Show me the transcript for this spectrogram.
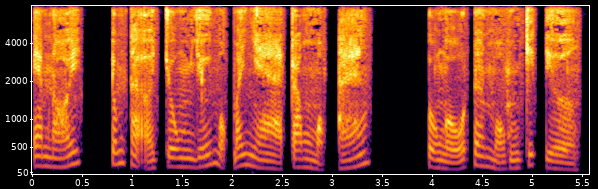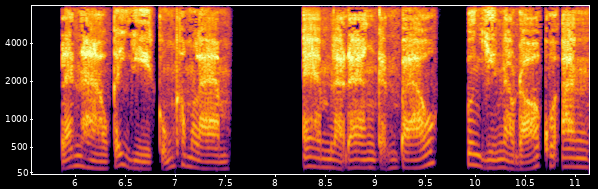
Em nói, chúng ta ở chung dưới một mái nhà trong một tháng, cùng ngủ trên một chiếc giường, lẽ nào cái gì cũng không làm. Em là đang cảnh báo phương diện nào đó của anh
